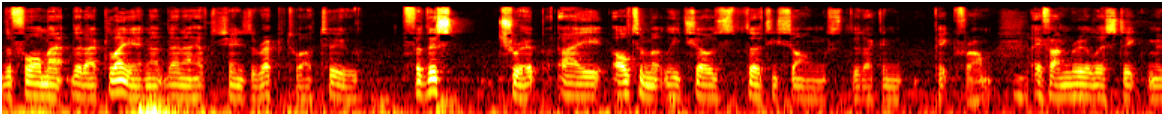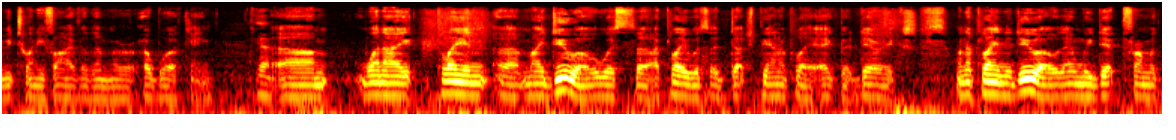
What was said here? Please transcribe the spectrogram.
the format that I play in, then I have to change the repertoire too. For this trip, I ultimately chose 30 songs that I can pick from. Mm-hmm. If I'm realistic, maybe 25 of them are, are working. Yeah. Um, when I play in uh, my duo with, uh, I play with a Dutch piano player, Egbert Derix. When I play in the duo, then we dip from an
